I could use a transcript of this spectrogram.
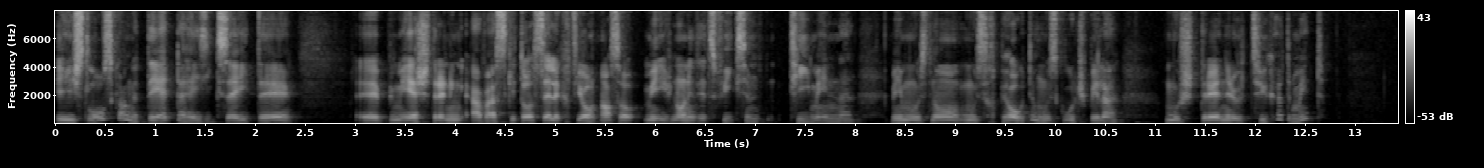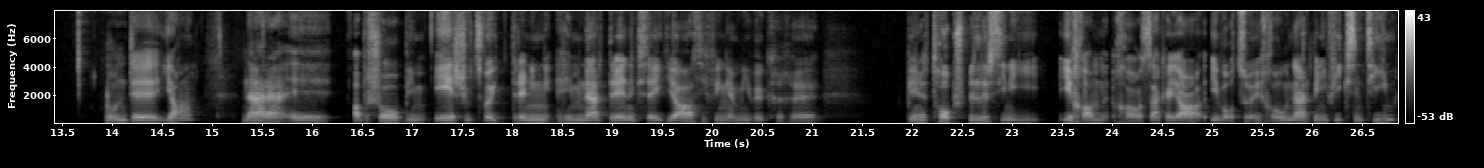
ist es losgegangen. Dort haben sie gesagt, äh, äh, beim ersten Training, eben, es gibt auch eine Selektion, also man ist noch nicht jetzt fix im Team. Man muss, noch, muss sich behalten, muss gut spielen, muss den Trainer überzeugen damit. Und äh, ja, dann, äh, aber schon beim ersten und zweiten Training haben mir der Trainer gesagt, ja, sie finden mich wirklich äh, ein Topspieler. Ich, ich kann, kann sagen, ja, ich will zu euch kommen und dann bin ich fix im Team. Und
